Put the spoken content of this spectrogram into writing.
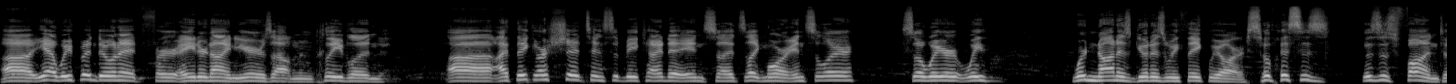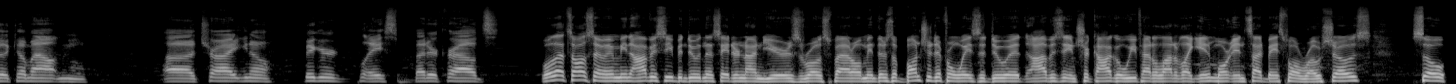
Uh, yeah, we've been doing it for eight or nine years out in Cleveland. Uh, I think our shit tends to be kind of inside. It's like more insular, so we're we we're not as good as we think we are. So this is this is fun to come out and uh, try. You know, bigger place, better crowds. Well, that's awesome. I mean, obviously, you've been doing this eight or nine years, roast battle. I mean, there's a bunch of different ways to do it. Obviously, in Chicago, we've had a lot of like in, more inside baseball roast shows. So,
